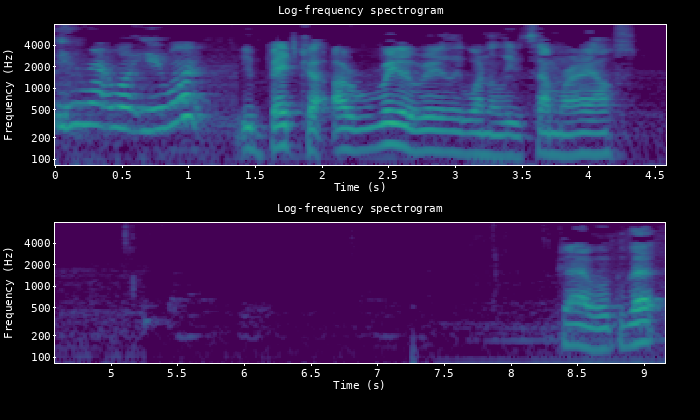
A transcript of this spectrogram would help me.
Isn't that what you want? You betcha, I really, really want to live somewhere else. Can I have a look at that?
